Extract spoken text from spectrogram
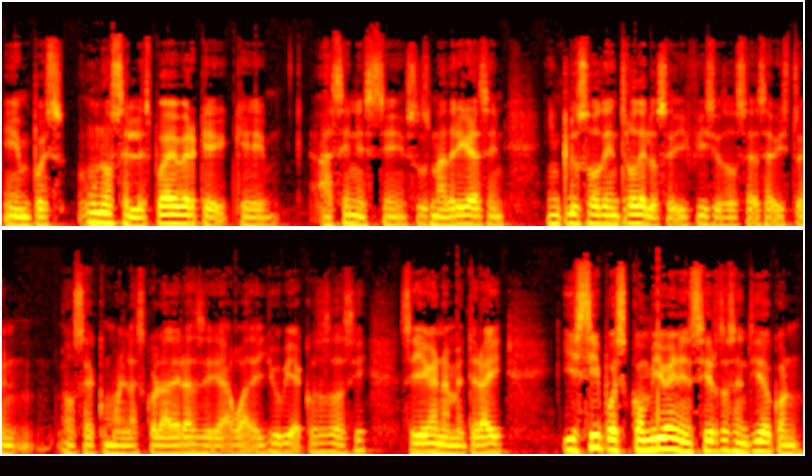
eh, pues uno se les puede ver que, que hacen este sus madrigueras en incluso dentro de los edificios o sea se ha visto en o sea como en las coladeras de agua de lluvia cosas así se llegan a meter ahí. Y sí pues conviven en cierto sentido con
